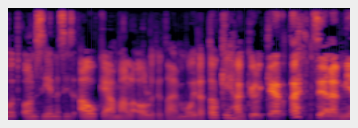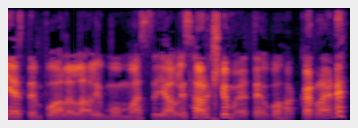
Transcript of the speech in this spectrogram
mutta on siinä siis aukeamalla ollut jotain muita. Toki hän kyllä kertoi, että siellä miesten puolella oli muun muassa Jallis Harkimo ja Teuvo Hakkarainen.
